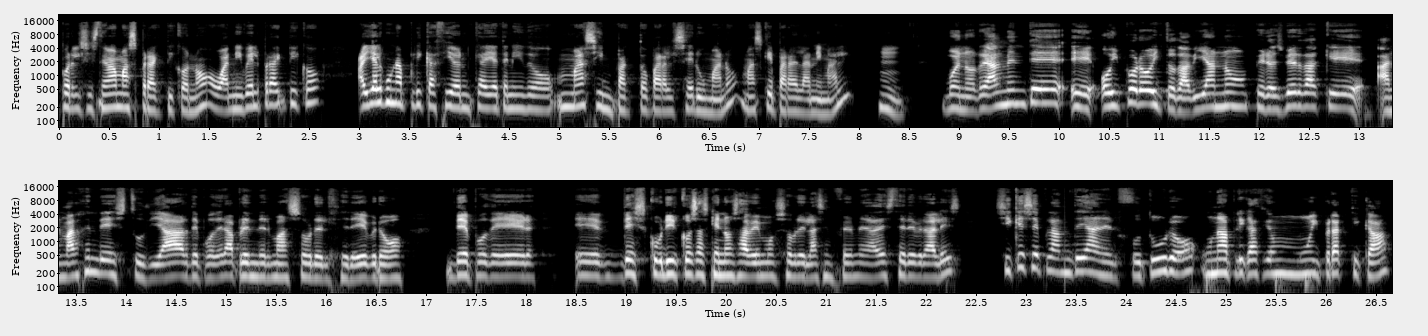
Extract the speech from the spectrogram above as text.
por el sistema más práctico, ¿no? O a nivel práctico, ¿hay alguna aplicación que haya tenido más impacto para el ser humano, más que para el animal? Hmm. Bueno, realmente eh, hoy por hoy todavía no, pero es verdad que al margen de estudiar, de poder aprender más sobre el cerebro, de poder eh, descubrir cosas que no sabemos sobre las enfermedades cerebrales, sí que se plantea en el futuro una aplicación muy práctica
